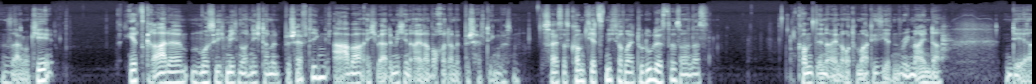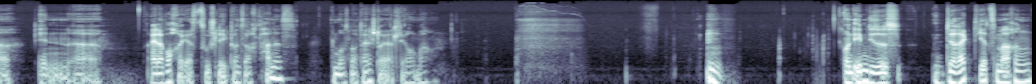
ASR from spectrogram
Und sagen, okay, jetzt gerade muss ich mich noch nicht damit beschäftigen, aber ich werde mich in einer Woche damit beschäftigen müssen. Das heißt, das kommt jetzt nicht auf meine To-Do-Liste, sondern das kommt in einen automatisierten Reminder, der in äh, einer Woche erst zuschlägt und sagt, Hannes, du musst noch deine Steuererklärung machen. Und eben dieses direkt jetzt machen,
